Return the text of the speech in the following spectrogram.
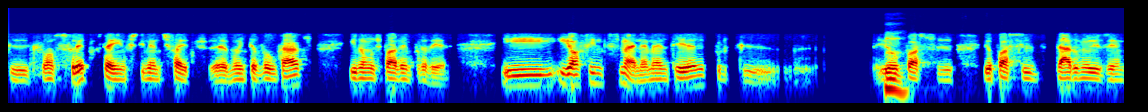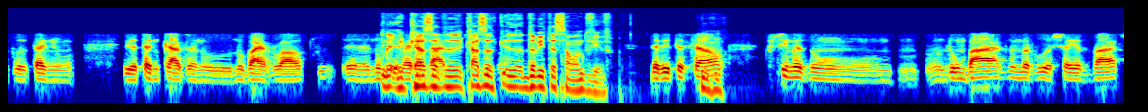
que, que, vão sofrer, porque têm investimentos feitos uh, muito avultados e não os podem perder. E, e, ao fim de semana manter, porque eu hum. posso eu posso dar o meu exemplo, eu tenho eu tenho casa no, no bairro Alto, uh, no eh, casa de casa de, de, habitação onde vivo. De habitação, uhum. por cima de um, de um bar, numa rua cheia de bares,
